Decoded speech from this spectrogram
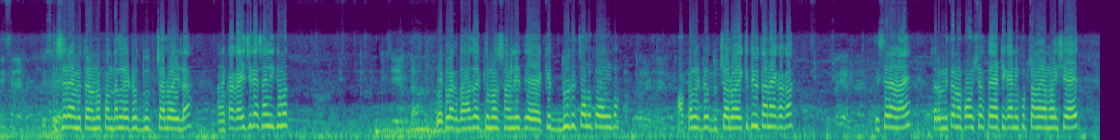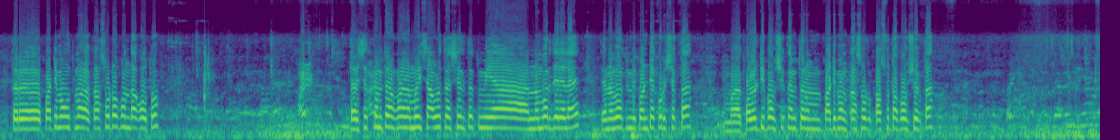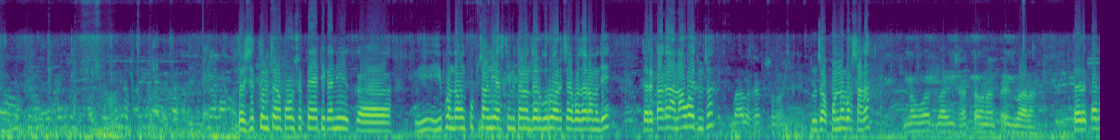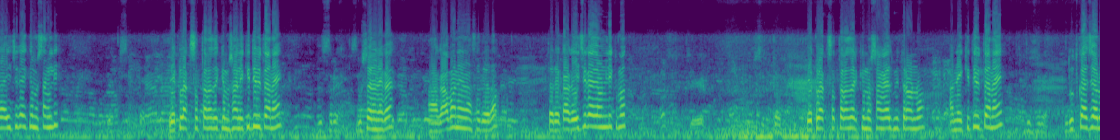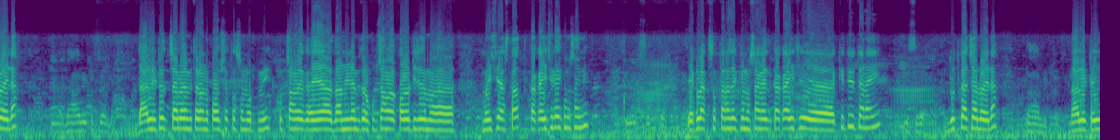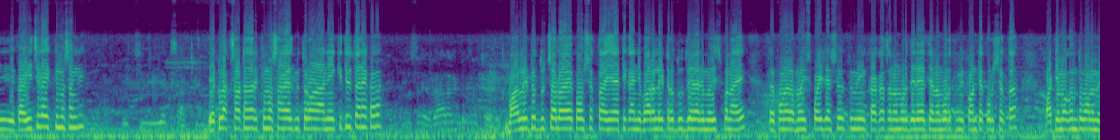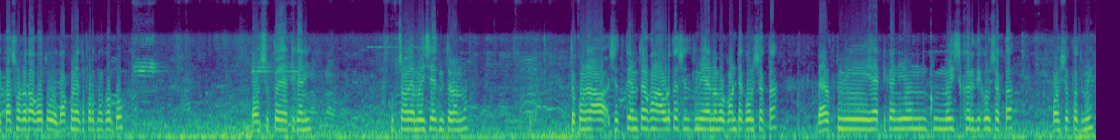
तिसऱ्या. तिसरं आहे मित्रांनो पंधरा लिटर दूध चालू आहे आणि काका हिची काय सांगली किंमत? एक लाख दहा हजार किंमत सांगली. ते किती दूध चालू काय हिला? अकरा लिटर दूध चालू आहे. किती विता नाही काका? तिसऱ्या नाही. तर मित्रांनो पाहू शकता या ठिकाणी खूप चांगल्या म्हशी आहेत. तर पाठीमागून तुम्हाला कासोटा पण दाखवतो. तर शेतकरी मित्रांनो म्हैस आवडत असेल तर तुम्ही या नंबर दिलेला आहे. त्या नंबरवर तुम्ही कॉन्टॅक्ट करू शकता. क्वालिटी पाहू शकता मित्रांनो पाठीमाग कासो कासोटा पाहू शकता. तर शेतकरी मित्रांनो पाहू शकता या ठिकाणी ही ही पण दावण खूप चांगली असते मित्रांनो दर गुरुवारच्या बाजारामध्ये. तर काका नाव काय तुमचं? बाळासाहेब सोळा तुमचा फोन नंबर सांगा. नव्वद बावीस अठ्ठावन्न अठ्ठावीस बारा. तर काका हिची काय किंमत सांगली? एक लाख सत्तर हजार किंमत सांगली. किती वितान आहे? दुसरे. दुसऱ्या नाही का? हा गाभा नाही ना सध्याला? तर काका हिची काय म्हणली किंमत? एक लाख सत्तर हजार किंमत सांगायला मित्रांनो. आणि किती वितान आहे? दूध काय चालू आहे? दहा लिटर चालू आहे. मित्रांनो पाहू शकता समोर तुम्ही. खूप चांगल्या या दामणीला मित्रांनो खूप चांगल्या क्वालिटीचे म्हशी असतात. काका हिची काय किंमत सांगली? एक लाख सत्तर हजार किंमत सांगायला काका हिची अं, किती वितान आहे? दूध काय चालू आहे? दहा लिटर. ही- का हिची काय किंमत सांगली? एक एक लाख साठ हजार किंमत सांगायला मित्रांनो. आणि किती वितान आहे काका? दुसरे बारा लिटर दूध चालू आहे. पाहू शकता या ठिकाणी बारा लिटर दूध देणारी म्हैस पण आहे. तर कोणाला म्हैस पाहिजे असेल तुम्ही काकाचा नंबर दिला आहे त्या नंबरवर तुम्ही कॉन्टॅक्ट करू शकता. पाठीमागून तुम्हाला मी कासोडा दाखवतो दाखवण्याचा प्रयत्न करतो. पाहू शकता या ठिकाणी खूप चांगल्या म्हैशी आहेत मित्रांनो. तर कोणाला शेतकरी मित्रांनो कोणाला आवडत असेल तुम्ही या नंबर कॉन्टॅक्ट करू शकता. डायरेक्ट तुम्ही या ठिकाणी येऊन तुम्ही म्हैस खरेदी करू शकता. पाहू शकता तुम्ही.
